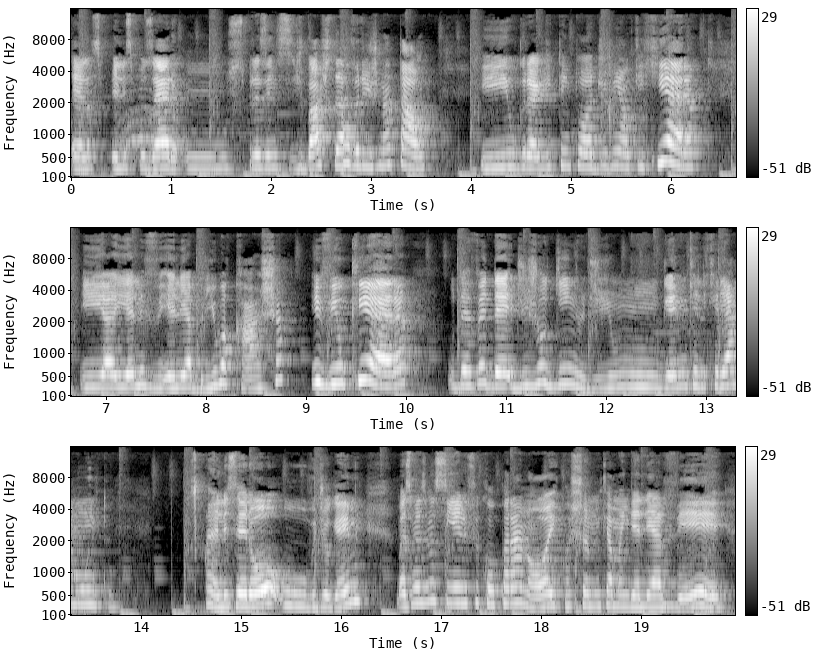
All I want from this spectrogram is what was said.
elas, eles puseram uns presentes debaixo da árvore de Natal. E o Greg tentou adivinhar o que que era. E aí ele, ele abriu a caixa e viu que era o DVD de joguinho, de um game que ele queria muito. Ele zerou o videogame, mas mesmo assim ele ficou paranoico, achando que a mãe dele ia ver,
